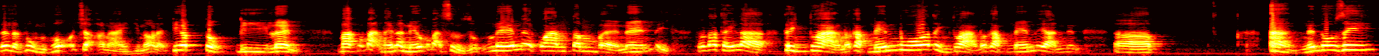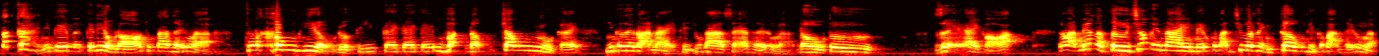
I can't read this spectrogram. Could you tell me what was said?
Đây là vùng hỗ trợ này thì nó lại tiếp tục đi lên. Và các bạn thấy là nếu các bạn sử dụng nến để quan tâm về nến thì chúng ta thấy là thỉnh thoảng nó gặp nến búa thỉnh thoảng nó gặp nến gì ạ? Uh, nên doji tất cả những cái cái điều đó chúng ta thấy là chúng ta không hiểu được cái cái cái cái vận động trong một cái, những cái giai đoạn này thì chúng ta sẽ thấy rằng là đầu tư dễ hay khó các bạn biết là từ trước đến nay nếu các bạn chưa thành công thì các bạn thấy rằng là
